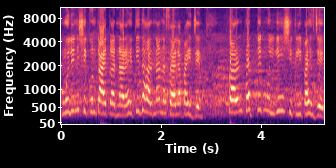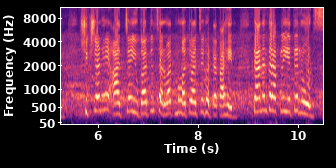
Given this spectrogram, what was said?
मुलींनी शिकून काय करणार आहे ती धारणा नसायला पाहिजे. कारण प्रत्येक मुलगी ही शिकली पाहिजे. शिक्षण हे आजच्या युगातील सर्वात महत्त्वाचे घटक आहे. त्यानंतर आपले येते रोड्स.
